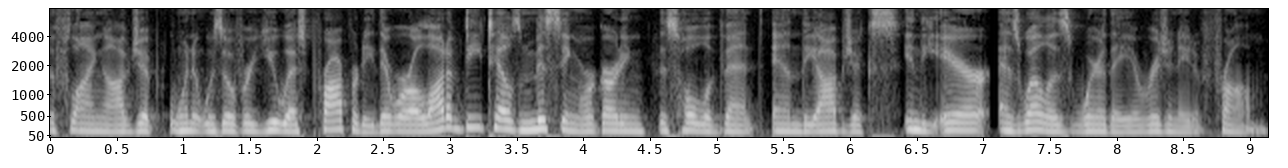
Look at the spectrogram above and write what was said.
the flying object when it was over U.S. property. There were a lot of details missing regarding this whole event and the objects in the air, as well as where they originated from.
